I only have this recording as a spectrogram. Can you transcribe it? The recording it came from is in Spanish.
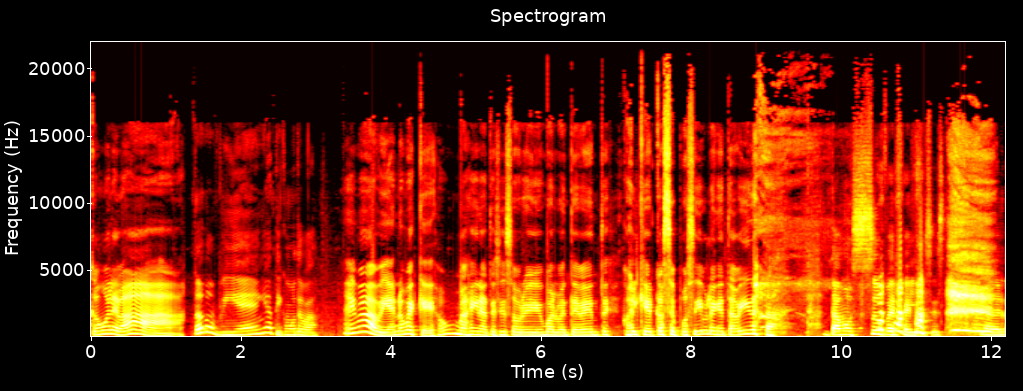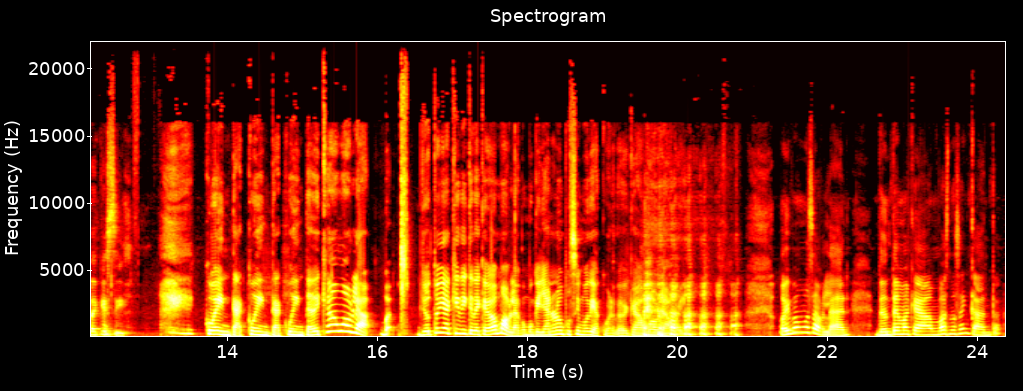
¿Cómo le va? ¿Todo bien? ¿Y a ti cómo te va? A mí me va bien, no me quejo. Imagínate si sobrevivimos al 2020. Cualquier cosa es posible en esta vida. Estamos súper felices. La verdad que sí. Cuenta, cuenta, cuenta. ¿De qué vamos a hablar? Yo estoy aquí de que de qué vamos a hablar, como que ya no nos pusimos de acuerdo de qué vamos a hablar hoy. hoy vamos a hablar de un tema que a ambas nos encanta,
